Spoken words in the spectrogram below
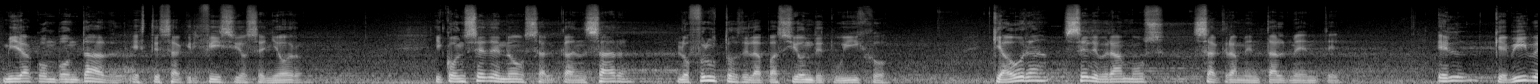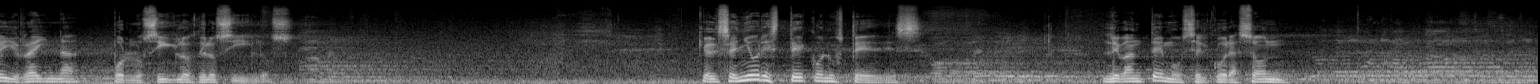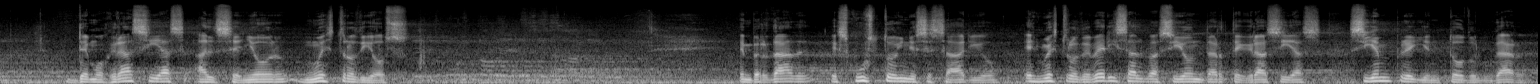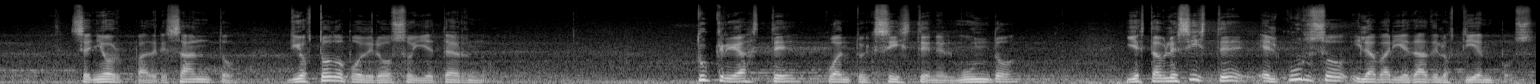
Mira con bondad este sacrificio, Señor, y concédenos alcanzar los frutos de la pasión de tu Hijo que ahora celebramos sacramentalmente, el que vive y reina por los siglos de los siglos. Que el Señor esté con ustedes. Levantemos el corazón. Demos gracias al Señor nuestro Dios. En verdad es justo y necesario, es nuestro deber y salvación darte gracias siempre y en todo lugar. Señor Padre Santo, Dios Todopoderoso y Eterno, Tú creaste cuanto existe en el mundo y estableciste el curso y la variedad de los tiempos.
